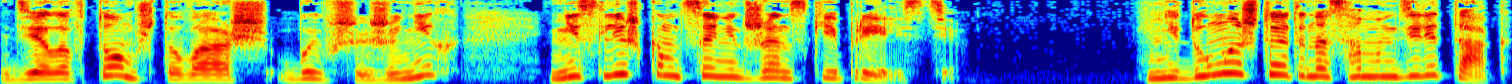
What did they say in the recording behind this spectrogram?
Дело в том, что ваш бывший жених не слишком ценит женские прелести. Не думаю, что это на самом деле так.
